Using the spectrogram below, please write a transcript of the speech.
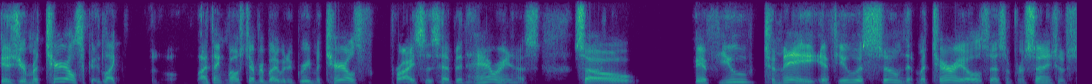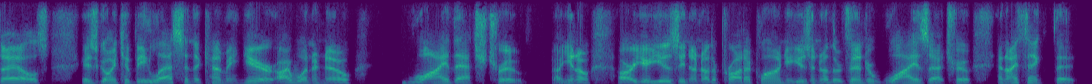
Is your materials like I think most everybody would agree materials prices have been hammering us. So if you to me if you assume that materials as a percentage of sales is going to be less in the coming year i want to know why that's true. Uh, you know are you using another product line? You're using another vendor? Why is that true? And i think that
